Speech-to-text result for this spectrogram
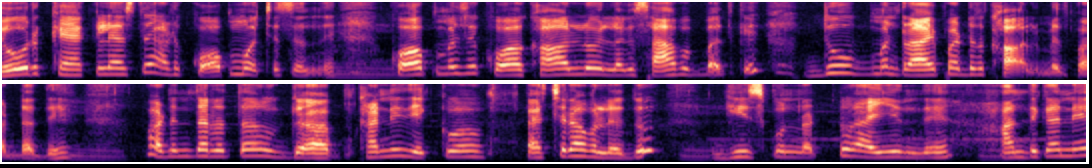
జోరు కేకలేస్తే ఆడ కోపం వచ్చేసింది. కోపం వచ్చి కాళ్ళు ఇలాగ సాప బతికి దూబ్బని రాయి పడ్డది కాళ్ళ మీద పడ్డది. పడిన తర్వాత కానీ ఎక్కువ పెచ్చరవ్వలేదు గీసుకున్నట్టు అయ్యింది. అందుకని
